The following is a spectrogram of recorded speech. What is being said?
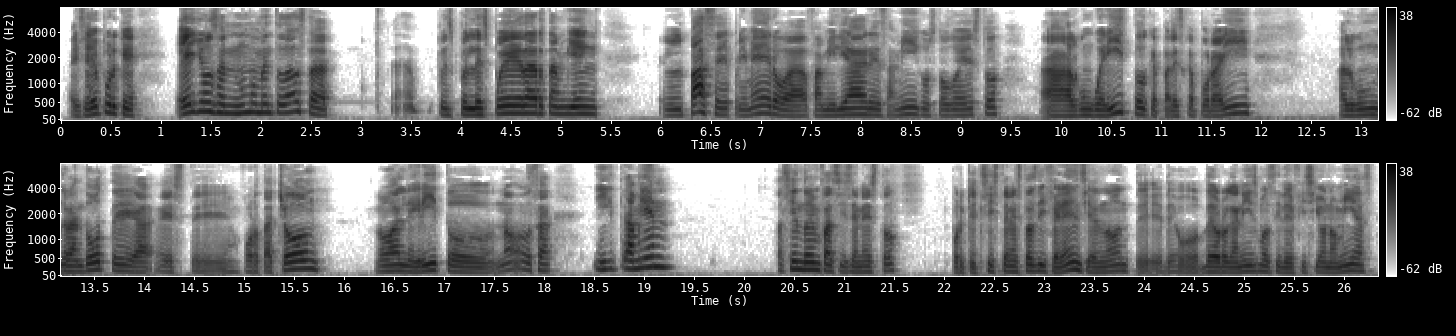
Ahí se ve porque ellos en un momento dado hasta, ah, pues, pues les puede dar también el pase primero a familiares, amigos, todo esto, a algún güerito que aparezca por ahí, algún grandote, este, fortachón, ¿no? Al negrito, ¿no? O sea, y también haciendo énfasis en esto, porque existen estas diferencias, ¿no? De, de, organismos y de fisionomías.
